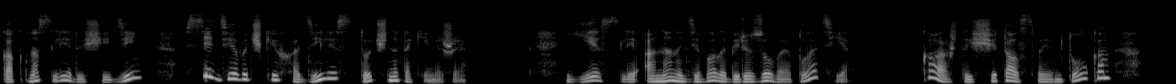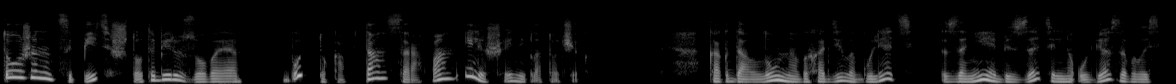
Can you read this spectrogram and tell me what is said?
как на следующий день все девочки ходили с точно такими же. Если она надевала бирюзовое платье, каждый считал своим долгом тоже нацепить что-то бирюзовое, будь то кафтан, сарафан или шейный платочек. Когда Луна выходила гулять, за ней обязательно увязывалась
